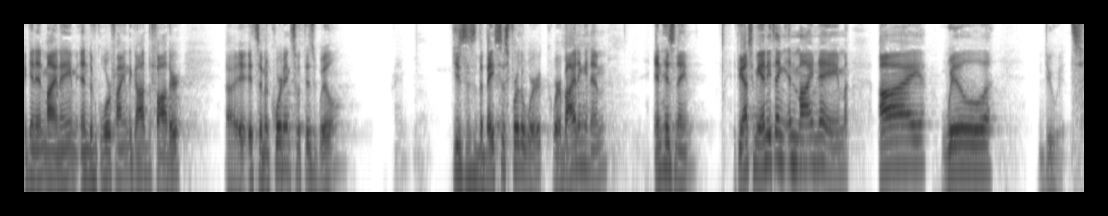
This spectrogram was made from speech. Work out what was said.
Again, in my name, end of glorifying the God the Father. Uh, it's in accordance with his will. Jesus is the basis for the work. We're abiding in him, in his name. If you ask me anything in my name, I will do it.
